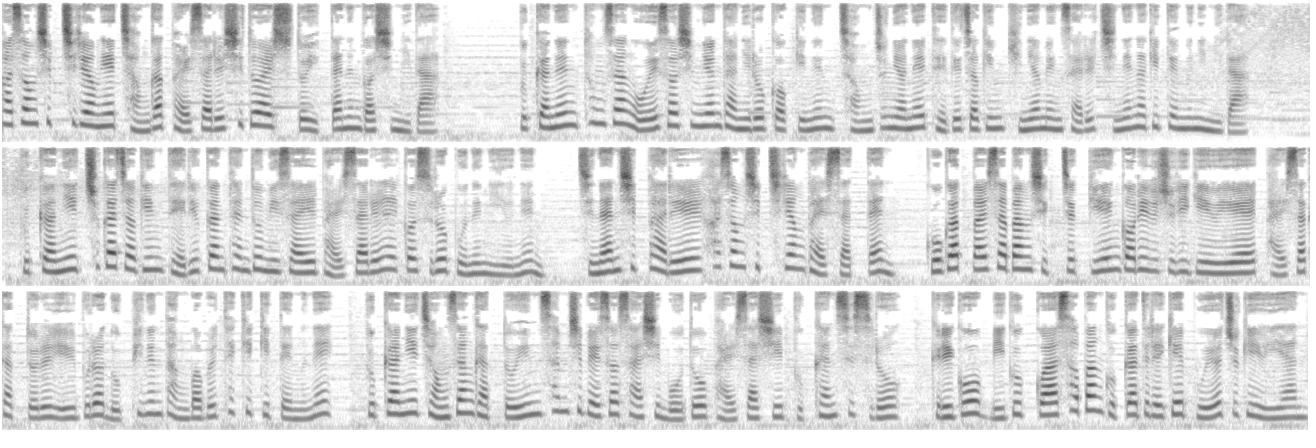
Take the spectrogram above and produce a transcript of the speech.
화성 17형의 정각 발사를 시도할 수도 있다는 것입니다. 북한은 통상 5에서 10년 단위로 꺾이는 정주년의 대대적인 기념행사를 진행하기 때문입니다. 북한이 추가적인 대륙간 탄도미사일 발사를 할 것으로 보는 이유는 지난 18일 화성 17형 발사 땐 고각 발사 방식 즉 비행거리를 줄이기 위해 발사 각도를 일부러 높이는 방법을 택했기 때문에 북한이 정상 각도인 30에서 45도 발사 시 북한 스스로 그리고 미국과 서방 국가들에게 보여주기 위한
